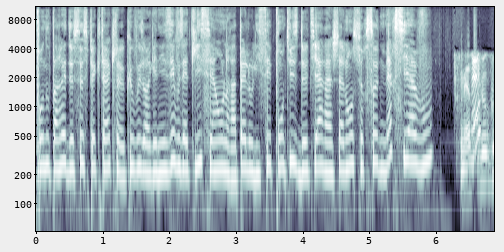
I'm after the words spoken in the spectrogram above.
pour nous parler de ce spectacle que vous organisez. Vous êtes lycéen, on le rappelle, au lycée Pontus de Thiers à Chalon-sur-Saône. Merci à vous. Merci. beaucoup.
